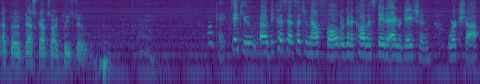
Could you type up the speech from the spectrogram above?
at the desk outside, please do. Okay, thank you. Uh, Because that's such a mouthful, we're going to call this data aggregation workshop.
